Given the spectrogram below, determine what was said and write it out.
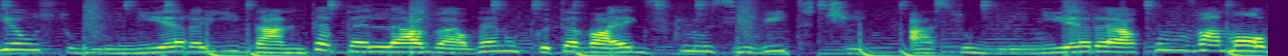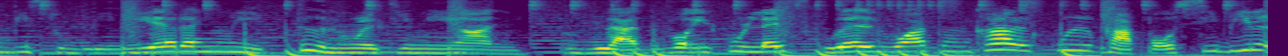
eu sublinierei Dante pe lag avem câteva exclusivici, a subliniere acum va mobi subliniere nuit în ultimii ani, Vlad Voiculescu el luat în calcul ca posibil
